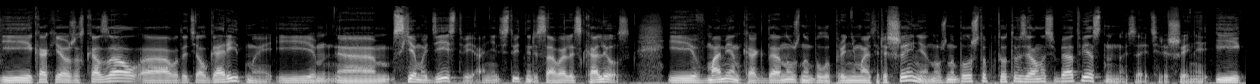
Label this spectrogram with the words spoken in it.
И, как я уже сказал, а, вот эти алгоритмы и э, схемы действий, они действительно рисовались колес. И в момент, когда нужно было принимать решения, нужно было, чтобы кто-то взял на себя ответственность за эти решения. И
